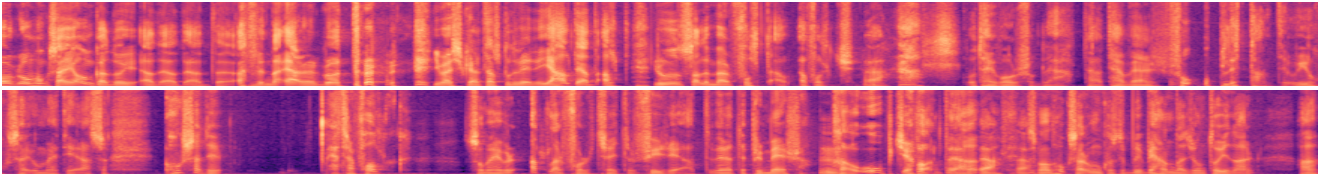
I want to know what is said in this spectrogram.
og om hun sier unga du, at, at, at, at finna ære gøtter, jeg vet ikke hva det skulle være. Jeg halte at alt Jerusalem var fullt av, av folk. Ja. Og det var så glad. Det, det var så opplyttende, og jeg husker om det, altså, husker det, jeg tror folk, som hever allar fortsätter för at vara det mm. og uppgivande. Ja, ja, ja. Så man huxar om hvordan det blir behandlet John och. Ja,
